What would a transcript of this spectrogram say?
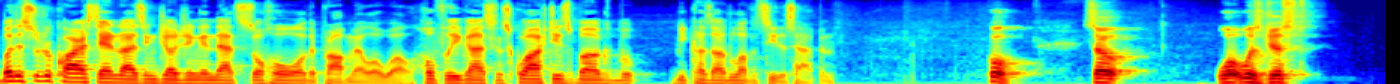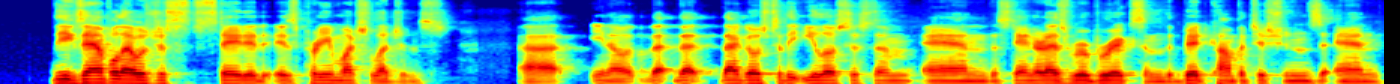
But this would require standardizing judging, and that's a whole other problem, lol. Hopefully, you guys can squash these bugs, but because I'd love to see this happen. Cool. So, what was just the example that was just stated is pretty much legends. Uh, you know that that that goes to the ELO system and the standardized rubrics and the bid competitions and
